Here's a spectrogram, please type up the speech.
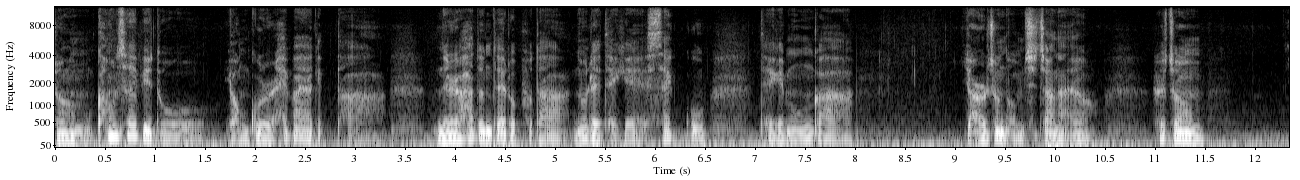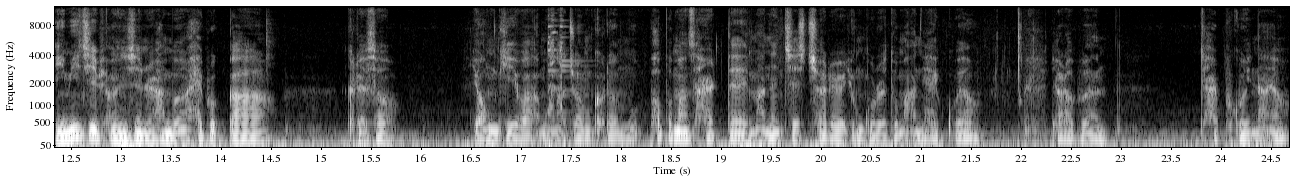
좀 컨셉이도 연구를 해봐야겠다. 늘 하던 대로보다 노래 되게 셌고 되게 뭔가 열정 넘치잖아요. 그래서 좀 이미지 변신을 한번 해볼까? 그래서 연기와 뭔가 좀 그런 뭐 퍼포먼스 할 때 많은 제스처를 연구를 또 많이 했고요. 여러분 잘 보고 있나요?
